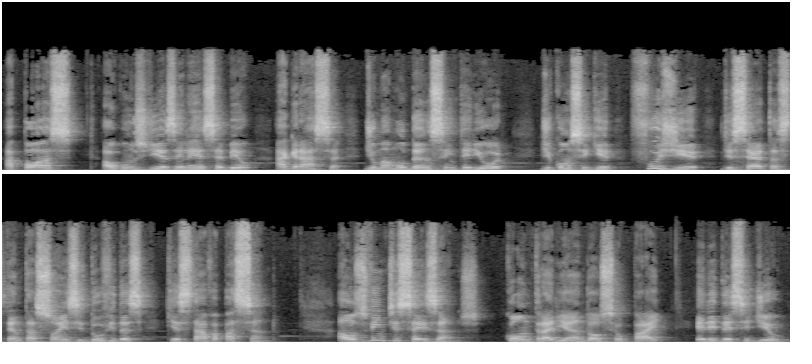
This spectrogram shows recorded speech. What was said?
após alguns dias ele recebeu a graça de uma mudança interior, de conseguir fugir de certas tentações e dúvidas que estava passando. Aos 26 anos, contrariando ao seu pai, ele decidiu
